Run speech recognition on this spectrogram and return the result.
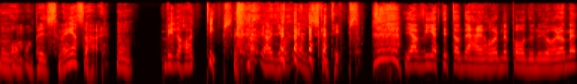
Mm. om, om priserna är så här. Mm. Vill du ha ett tips? Ja, jag, jag älskar tips. Jag vet inte om det här har med podden att göra, men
